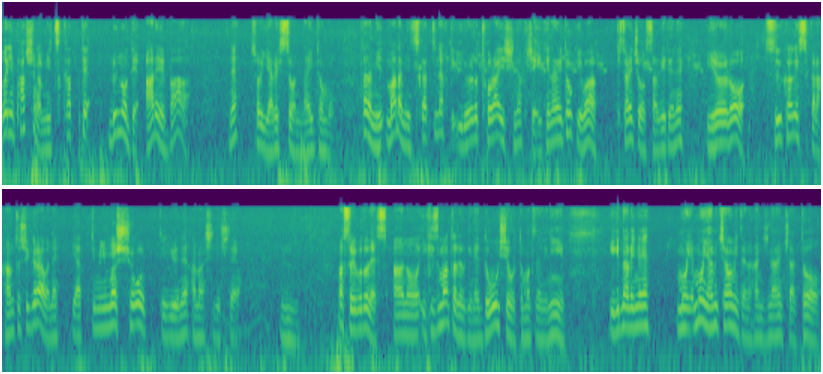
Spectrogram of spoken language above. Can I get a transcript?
他にパッションが見つかってるのであれば、ね、それやる必要はないと思う。ただ、まだ見つかってなくて、いろいろトライしなくちゃいけないときは、期待値を下げてね、いろいろ数ヶ月から半年ぐらいはね、やってみましょうっていうね、話でしたよ。うん。まあそういうことです。あの、行き詰まった時ね、どうしようって思った時に、いきなりね、もうもうやめちゃおうみたいな感じになっちゃうと、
